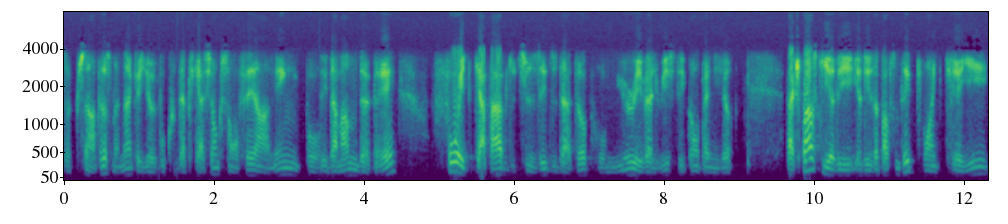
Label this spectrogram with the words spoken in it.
de, plus en plus maintenant qu'il y a beaucoup d'applications qui sont faites en ligne pour des demandes de prêts. Il faut être capable d'utiliser du data pour mieux évaluer ces compagnies-là. Je pense qu'il y, y, a des opportunités qui vont être créées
